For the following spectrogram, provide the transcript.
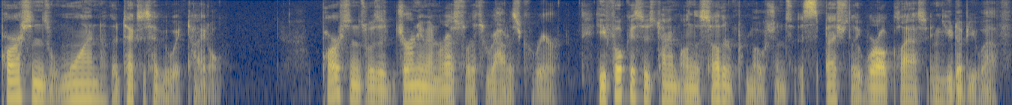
Parsons won the Texas Heavyweight title. Parsons was a journeyman wrestler throughout his career. He focused his time on the Southern promotions, especially World Class and UWF.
